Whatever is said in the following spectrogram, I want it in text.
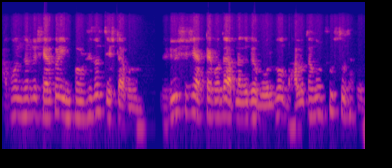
আপনাদেরকে শেয়ার করে ইনফরমেশন চেষ্টা করুন। ভিডিও শেষে একটা কথা আপনাদেরকে বলব, ভালো থাকুন, সুস্থ থাকুন।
